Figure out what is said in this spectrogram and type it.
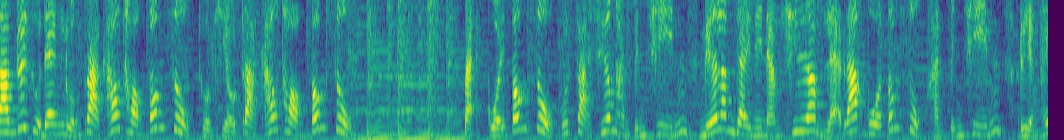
ตามด้วยถั่วแดงหลวงตราข้าวทองต้มสุก ถั่วเขียวตราข้าวทองต้มสุก แปะกล้วยต้มสุกพุทราเชื่อมหั่นเป็นชิ้น เนื้อลำไยในน้ำเชื่อม และรากบัวต้มสุกหั่นเป็นชิ้น เรียงให้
